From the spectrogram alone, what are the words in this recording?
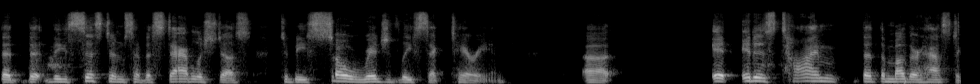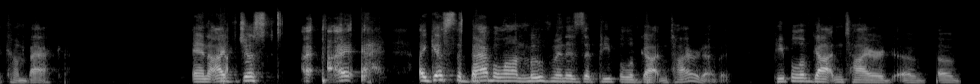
That, that these systems have established us to be so rigidly sectarian. Uh, it, it is time that the mother has to come back. And I've just, I, I, I guess the Babylon movement is that people have gotten tired of it. People have gotten tired of, of,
